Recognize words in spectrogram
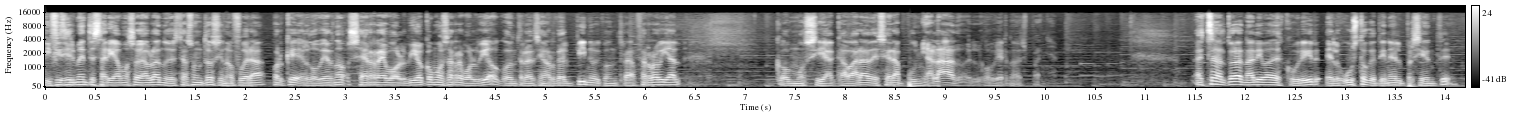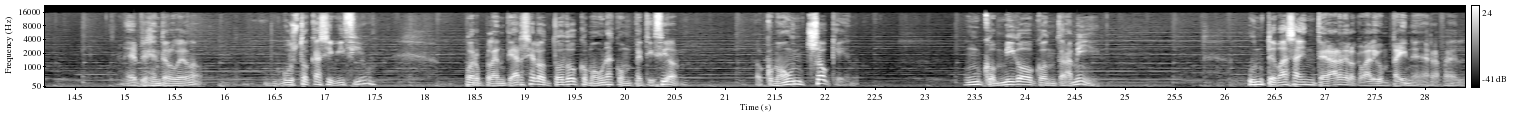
Difícilmente estaríamos hoy hablando de este asunto si no fuera porque el gobierno se revolvió como se revolvió contra el señor Del Pino y contra Ferrovial, como si acabara de ser apuñalado el gobierno de España. A estas alturas nadie va a descubrir el gusto que tiene el presidente, el presidente del gobierno, gusto casi vicio, por planteárselo todo como una competición, o como un choque, un conmigo o contra mí. Un te vas a enterar de lo que vale un peine, ¿eh, Rafael.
